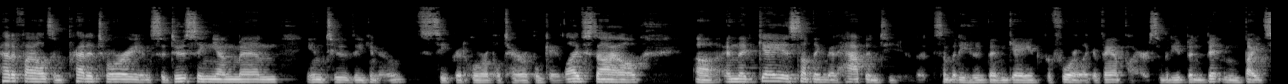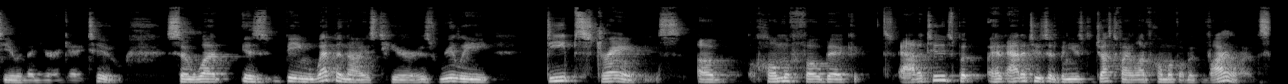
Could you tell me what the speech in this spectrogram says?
pedophiles and predatory and seducing young men into the, you know, secret, horrible, terrible gay lifestyle. Uh, and that gay is something that happened to you, that somebody who'd been gayed before, like a vampire, somebody who'd been bitten bites you and then you're a gay too. So what is being weaponized here is really deep strains of homophobic attitudes, but attitudes that have been used to justify a lot of homophobic violence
